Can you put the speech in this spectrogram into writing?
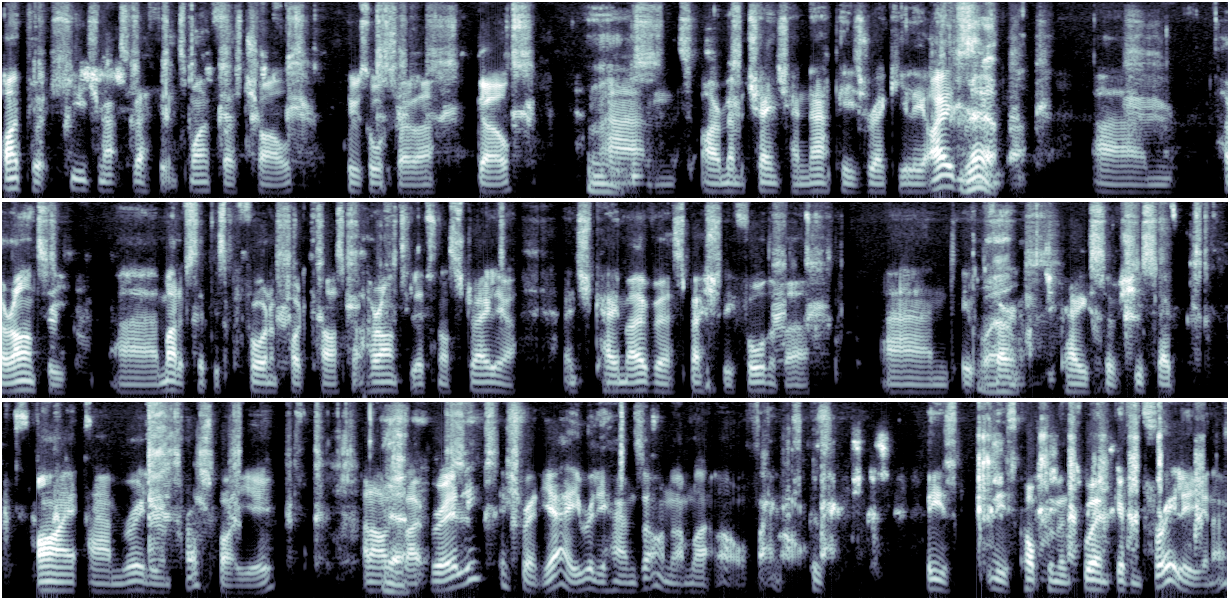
I put huge amounts of effort into my first child, who's also a girl. Mm. And I remember changing her nappies regularly. I remember um, her auntie. Uh, I might have said this before on a podcast, but her auntie lives in Australia, and she came over especially for the birth. And it was wow. very much a case of she said, "I am really impressed by you," and I was yeah. like, "Really?" And she went, "Yeah, you're really hands on." And I'm like, "Oh, thanks," because these these compliments weren't given freely, you know.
